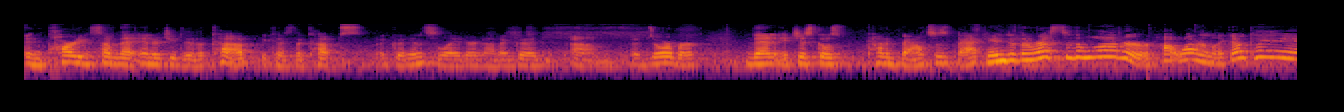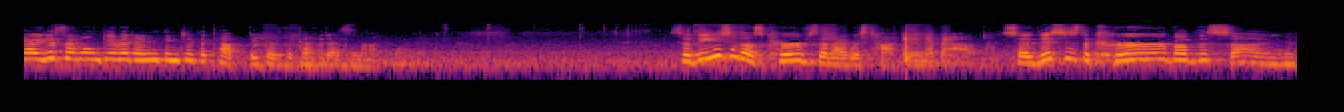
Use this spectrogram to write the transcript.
imparting some of that energy to the cup because the cup's a good insulator, not a good um, absorber, then it just goes kind of bounces back into the rest of the water, hot water. I'm like, okay, I guess I won't give it anything to the cup because the cup does not want it. So these are those curves that I was talking about. So this is the curve of the sun.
